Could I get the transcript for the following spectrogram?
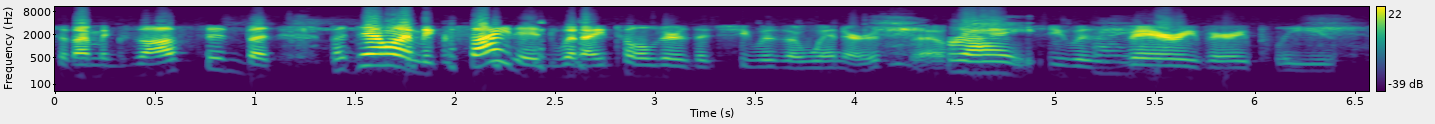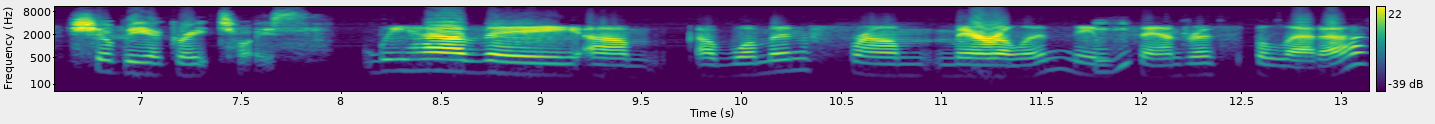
said, "I'm exhausted, but but now I'm excited." when I told her that she was a winner, so right. she was right. very very pleased. She'll be a great choice. We have a um, a woman from Maryland named Mhm. Sandra Spalletta,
